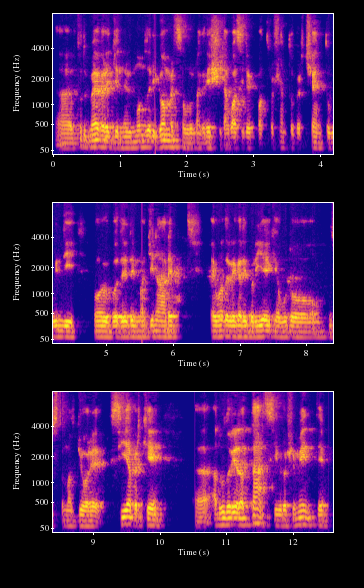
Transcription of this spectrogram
uh, il food beverage nel mondo dell'e-commerce ha avuto una crescita quasi del 400%, quindi come potete immaginare è una delle categorie che ha avuto un boost maggiore, sia perché uh, ha dovuto riadattarsi velocemente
